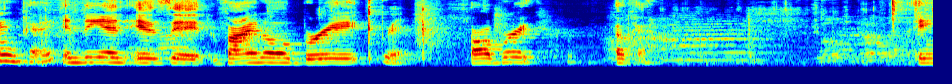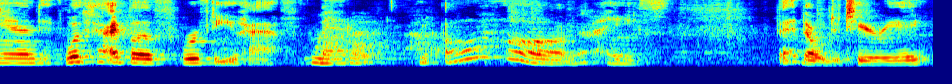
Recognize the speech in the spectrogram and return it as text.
Okay, and then is it vinyl, brick, Brick. all brick? Okay. And what type of roof do you have? metal. Oh, nice. That don't deteriorate.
